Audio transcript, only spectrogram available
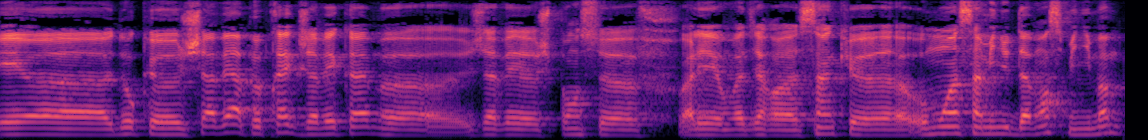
Et euh, donc euh, je savais à peu près que j'avais quand même, euh, j'avais, je pense, euh, allez, on va dire 5, au moins 5 minutes d'avance minimum.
